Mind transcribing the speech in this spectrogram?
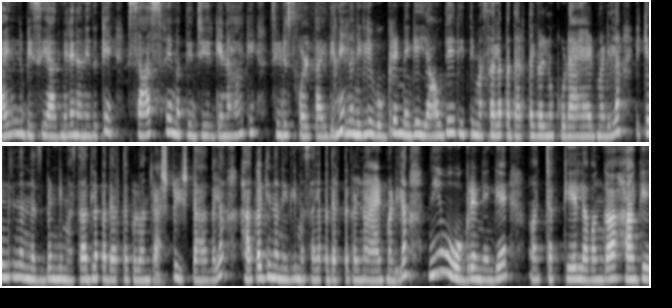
ಆಯಿಲ್ ಬಿಸಿ ಆದಮೇಲೆ ನಾನು ಇದಕ್ಕೆ ಸಾಸಿವೆ ಮತ್ತು ಜೀರಿಗೆನ ಹಾಕಿ ಸಿಡಿಸ್ಕೊಳ್ತಾ ಇದ್ದೀನಿ. ನಾನಿಲ್ಲಿ ಒಗ್ಗರಣೆಗೆ ಯಾವುದೇ ರೀತಿ ಮಸಾಲ ಪದಾರ್ಥಗಳನ್ನೂ ಕೂಡ ಆ್ಯಡ್ ಮಾಡಿಲ್ಲ. ಏಕೆಂದರೆ ನನ್ನ ಹಸ್ಬೆಂಡ್ಗೆ ಮಸಾಲ ಪದಾರ್ಥಗಳು ಅಂದರೆ ಅಷ್ಟು ಇಷ್ಟ ಆಗಲ್ಲ. ಹಾಗಾಗಿ ನಾನು ಇಲ್ಲಿ ಮಸಾಲ ಪದಾರ್ಥಗಳನ್ನ ಆ್ಯಡ್ ಮಾಡಿಲ್ಲ. ನೀವು ಒಗ್ಗರಣೆಗೆ ಚಕ್ಕೆ, ಲವಂಗ ಹಾಗೆ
